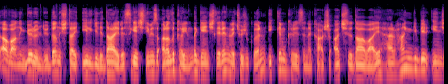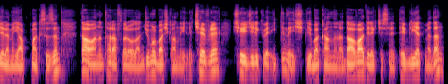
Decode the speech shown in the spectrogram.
Davanın görüldüğü Danıştay ilgili dairesi geçtiğimiz Aralık ayında gençlerin ve çocukların iklim krizine karşı açtığı davayı herhangi bir inceleme yapmaksızın davanın tarafları olan Cumhurbaşkanlığı ile Çevre, Şehircilik ve İklim Değişikliği Bakanlığı'na dava dilekçesini tebliğ etmeden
